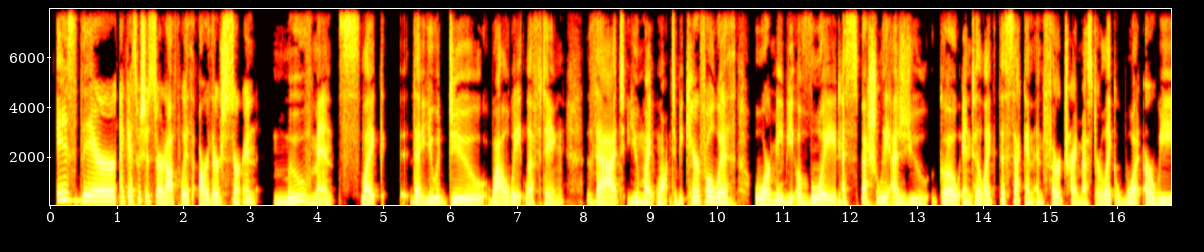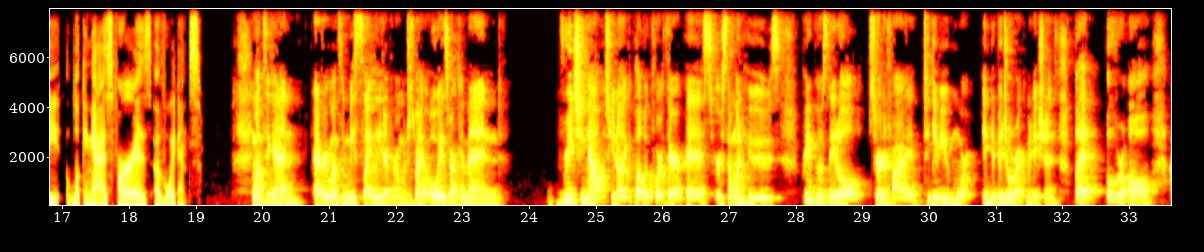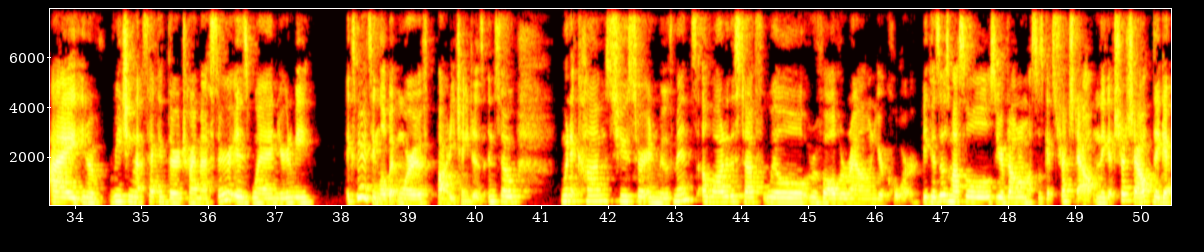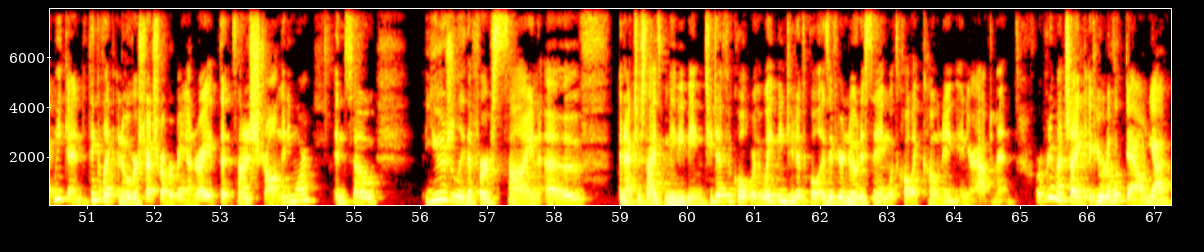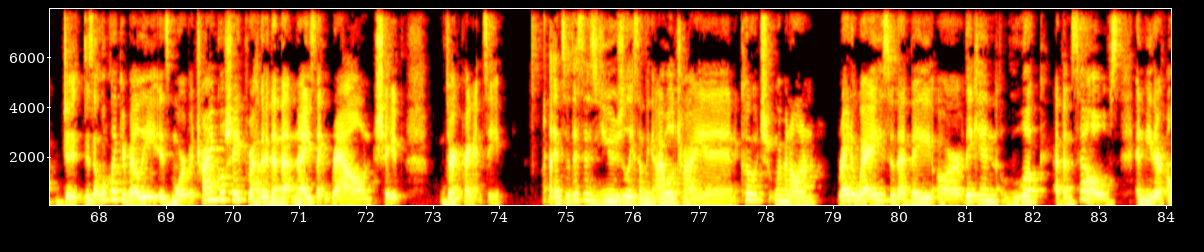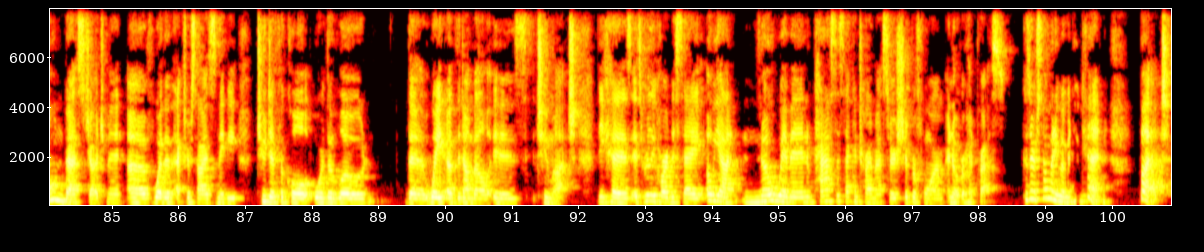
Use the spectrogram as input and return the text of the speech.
Is there, I guess we should start off with, are there certain movements like that you would do while weightlifting that you might want to be careful with or maybe avoid, especially as you go into like the second and third trimester? Like, what are we looking at as far as avoidance? Once again, everyone's going to be slightly different, which is why I always recommend reaching out to, you know, like a pelvic floor therapist or someone who's pre and postnatal certified to give you more individual recommendations. But overall, I, you know, reaching that second, third trimester is when you're going to be experiencing a little bit more of body changes. And so when it comes to certain movements, a lot of the stuff will revolve around your core because those muscles, your abdominal muscles get stretched out and they get stretched out, they get weakened. Think of like an overstretched rubber band, right? That's not as strong anymore. And so usually the first sign of an exercise maybe being too difficult or the weight being too difficult is if you're noticing what's called like coning in your abdomen. Or pretty much like if you were to look down, yeah, d- does it look like your belly is more of a triangle shape rather than that nice like round shape during pregnancy? And so this is usually something I will try and coach women on right away so that they are they can look at themselves and be their own best judgment of whether the exercise is maybe too difficult or the load the weight of the dumbbell is too much. Because it's really hard to say oh yeah no women past the second trimester should perform an overhead press. Because there's so many women who can. But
